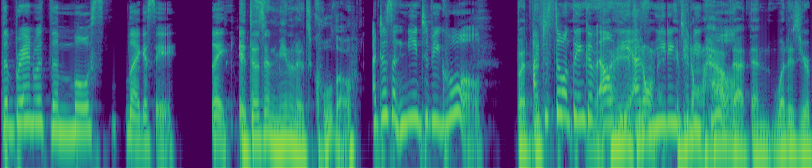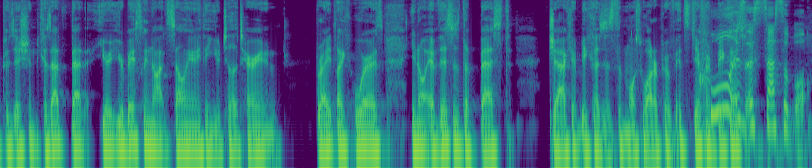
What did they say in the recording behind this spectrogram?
the brand with the most legacy. Like it doesn't mean that it's cool though. it doesn't need to be cool. But I just don't think of LV I mean, if as needing if to you don't be cool. have that, then what is your position? Because that that you're you're basically not selling anything utilitarian, right? Like whereas you know if this is the best jacket because it's the most waterproof, it's different cool because is accessible.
